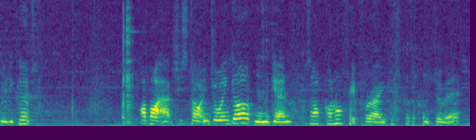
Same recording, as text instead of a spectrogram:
Really good. I might actually start enjoying gardening again because I've gone off it for ages because I couldn't do it.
